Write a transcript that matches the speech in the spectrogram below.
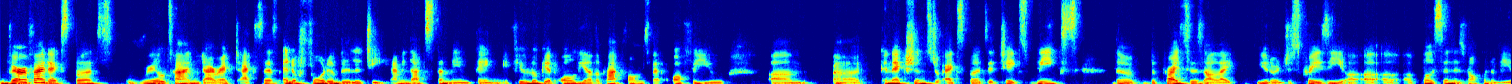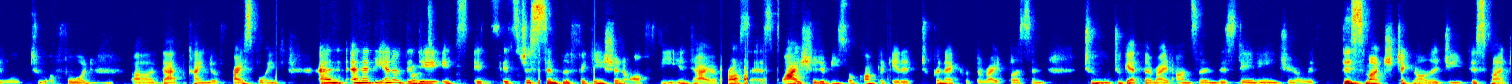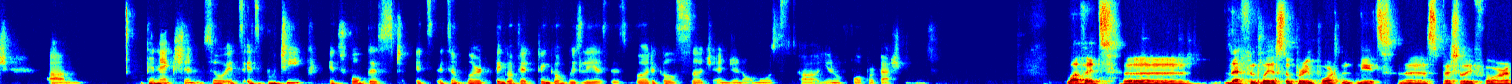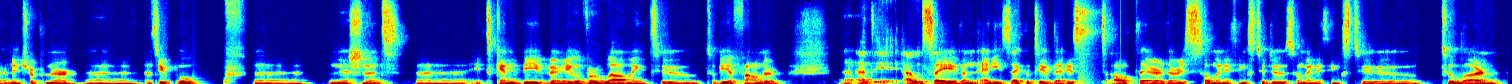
verified experts, real-time direct access, and affordability. I mean, that's the main thing. If you look at all the other platforms that offer you um, uh, connections to experts, it takes weeks. The, the prices are like, you know, just crazy. A, a, a person is not going to be able to afford uh, that kind of price point. And, and at the end of the day, it's, it's, it's just simplification of the entire process. Why should it be so complicated to connect with the right person to, to get the right answer in this day and age, you know, with this much technology, this much um, connection. So it's it's boutique, it's focused, it's it's a word. Think of it. Think of Wizzly as this vertical search engine, almost, uh, you know, for professionals. Love it. Uh, definitely a super important need, uh, especially for an entrepreneur. Uh, as you both uh, mentioned, uh, it can be very overwhelming to to be a founder. Uh, and I would say even any executive that is out there, there is so many things to do, so many things to to learn.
